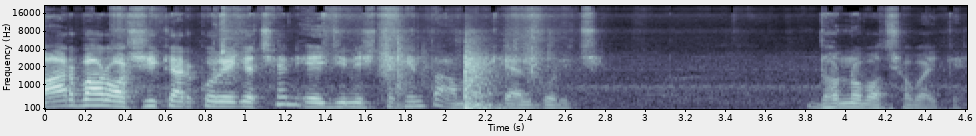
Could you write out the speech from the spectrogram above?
বারবার অস্বীকার করে গেছেন। এই জিনিসটা কিন্তু আমরা খেয়াল করেছি। ধন্যবাদ সবাইকে।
